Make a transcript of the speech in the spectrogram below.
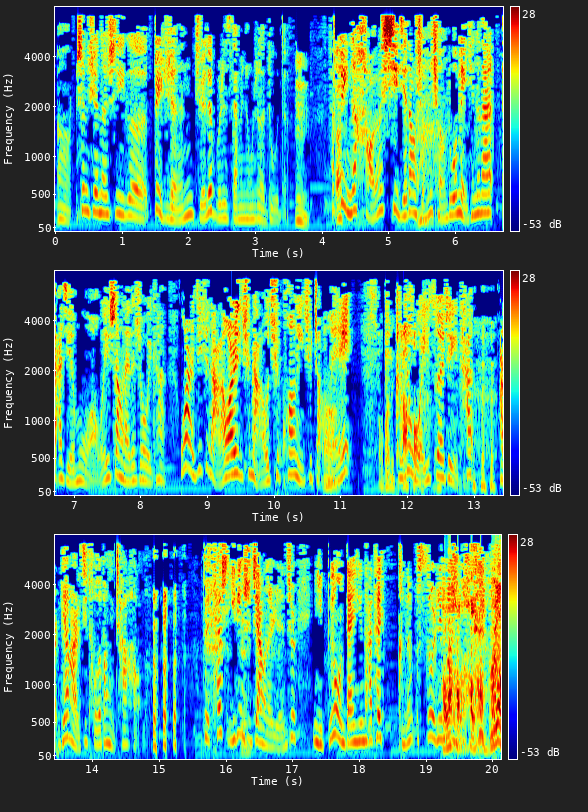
嗯，盛轩呢是一个对人绝对不是三分钟热度的。嗯，他对你的好要细节到什么程度？我每天跟他搭节目啊，我一上来的时候，我一看我耳机去哪了，我耳机去哪了，我去筐里去找，嗯没。可是我一坐在这里，他 耳连耳机头都帮你插好了。对，他是一定是这样的人，就是你不用担心他，他可能所有人好了好了好了，不要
